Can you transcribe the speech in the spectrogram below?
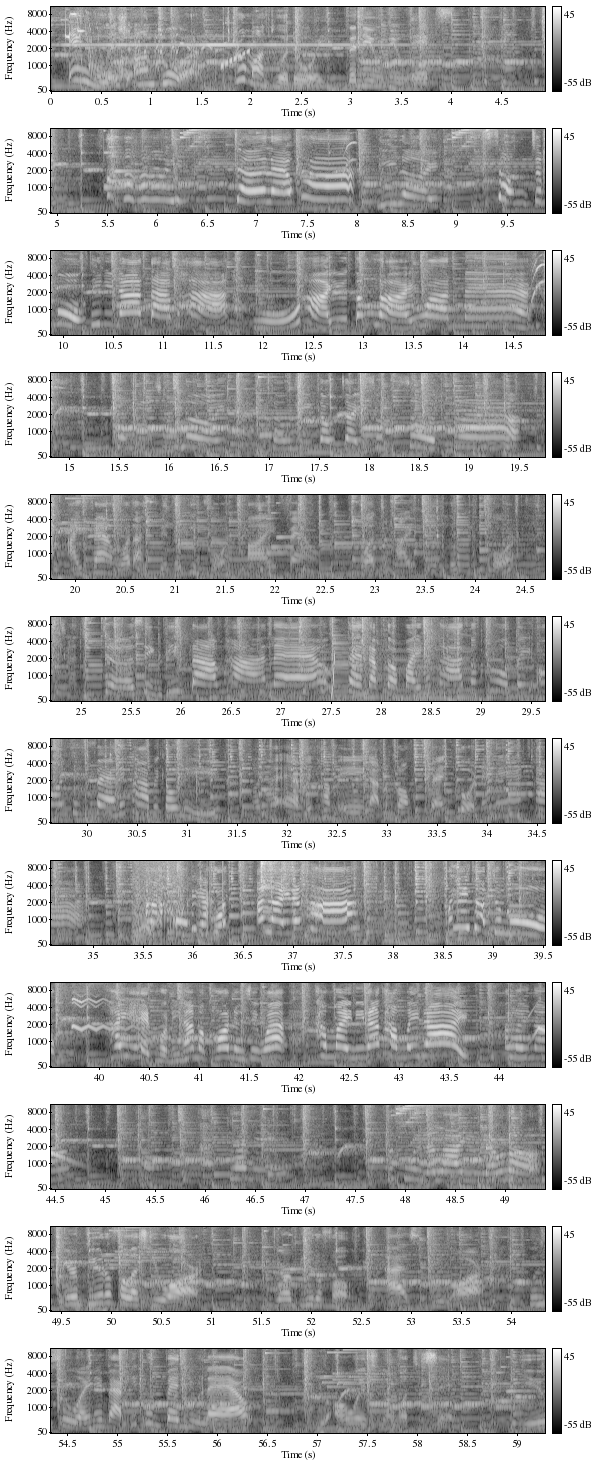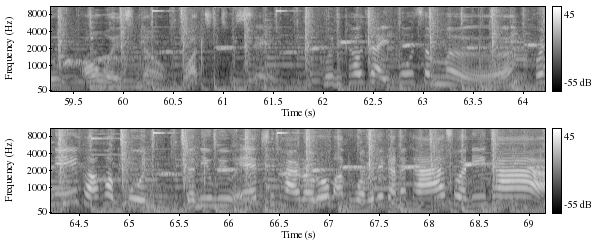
English on Tour ร่วมออนทัวร์โดย The New New X เจอแล้วค่ะ นี่เลยทรงจมูกที่นี่น่าตามหาโหหาอยู่ตั้งหลายวันแน่ตรงนี้ใช่เลยเกาหลีเกาใจสุดๆค่ะ I found what I've been looking for I found what I've been looking for ฉันเจอสิ่งที่ตามหาแล้ว แต่อันดับต่อไปนะคะต้องโทรไป ไปเกาหลี เพราะถ้าแอบไปทำเองอะรับรองคุณแฟนโกรธแน่ๆค่ะอะไรนะคะ ไม่ให้ทำจมูก ให้เหตุผลนีน่ามาข้อหนึ่งสิว่าทำไมนีน่าทำไม่ได้ อะไรนะแค่นี้ก็สวยละลายอยู่แล้วเหรอ You're beautiful as you are You're beautiful as you are คุณสวยในแบบที่คุณเป็นอยู่แล้ว You always know what to say You always know what to say คุณเข้าใจพูดเสมอ วันนี้ขอขอบคุณ The New m i l X ที่พาเราร่วมออนทัวร์ไปด้วยกันนะคะ สวัสดีค่ะ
